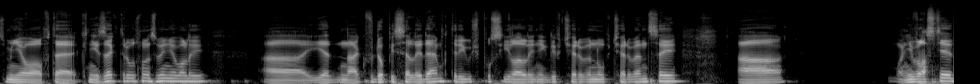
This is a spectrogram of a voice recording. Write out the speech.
zmiňoval v té knize, kterou jsme zmiňovali, a jednak v dopise lidem, který už posílali někdy v červenu, v červenci. A oni vlastně,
